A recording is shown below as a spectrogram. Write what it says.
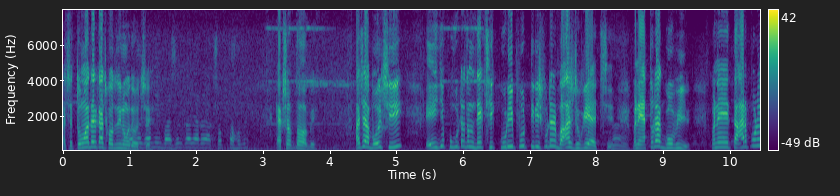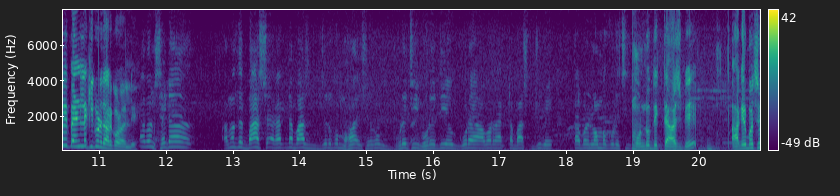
আচ্ছা তোমাদের কাজ কতদিনের মধ্যে হচ্ছে? আমাদের কাজ এই বাসের কাজ আরও এক সপ্তাহ হবে। এক সপ্তাহ হবে। আচ্ছা বলছি এই যে পুকুরটা তুমি দেখছি কুড়ি ফুট তিরিশ ফুটের বাঁশ ঢুকে যাচ্ছে। হ্যাঁ। মানে এতটা গভীর। মানে তারপরে ওই প্যান্ডেলটা কি করে দাঁড় করালে? এখন সেটা আমাদের বাস এক একটা বাস যেরকম হয় সেরকম ভরেছি ভরে দিয়ে গোড়ায় আবার একটা বাস জুড়ে। তারপরে লম্বা করেছি। মণ্ডপ দেখতে আসবে। আগের বছর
